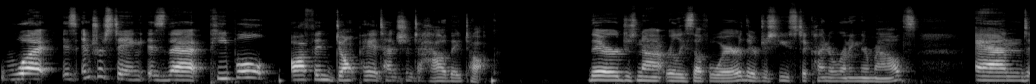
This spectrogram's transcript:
what is interesting is that people often don't pay attention to how they talk. They're just not really self aware. They're just used to kind of running their mouths. And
